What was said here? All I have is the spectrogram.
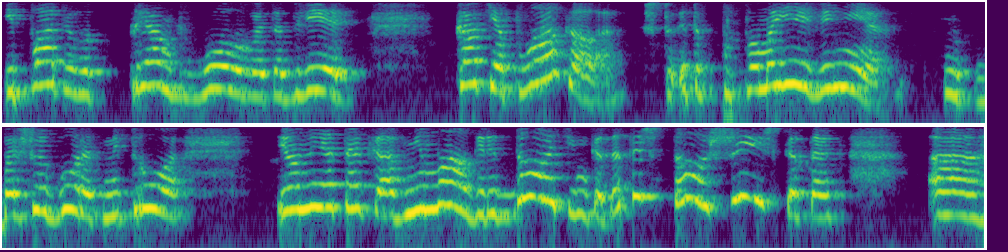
и папе вот прям в голову эта дверь. Как я плакала, что это по моей вине. Ну, большой город, метро. И он меня так обнимал, говорит, доченька, да ты что, шишка так. А,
